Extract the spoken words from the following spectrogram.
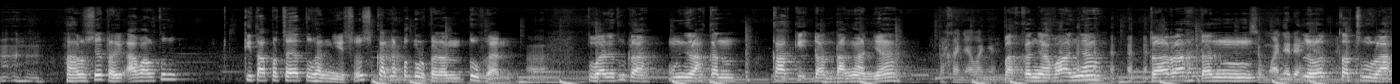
hmm. harusnya dari awal tuh kita percaya Tuhan Yesus karena hmm. pengorbanan Tuhan hmm. Tuhan itu sudah menyerahkan kaki dan tangannya bahkan nyawanya bahkan nyawanya darah dan semuanya deh tercurah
